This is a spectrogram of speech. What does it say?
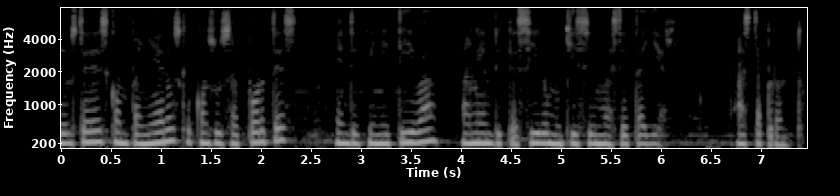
y a ustedes compañeros que con sus aportes, en definitiva, han enriquecido muchísimo este taller. Hasta pronto.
